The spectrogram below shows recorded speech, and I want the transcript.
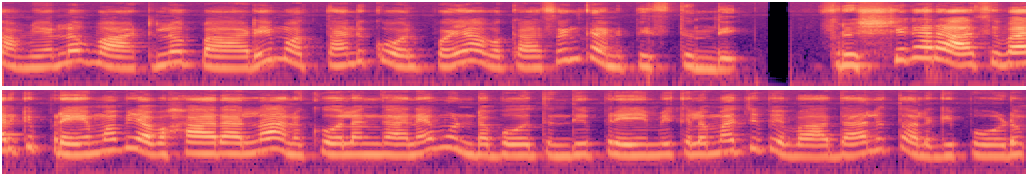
సమయంలో వాటిలో భారీ మొత్తాన్ని కోల్పోయే అవకాశం కనిపిస్తుంది. వృశ్చిక రాశి వారికి ప్రేమ వ్యవహారాల్లో అనుకూలంగానే ఉండబోతుంది. ప్రేమికుల మధ్య వివాదాలు తొలగిపోవడం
